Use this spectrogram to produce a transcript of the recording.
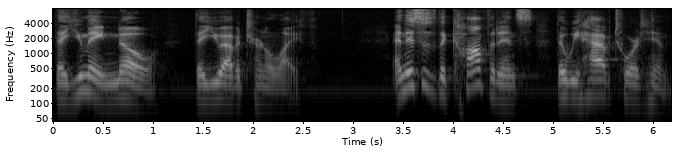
that you may know that you have eternal life." And this is the confidence that we have toward him,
